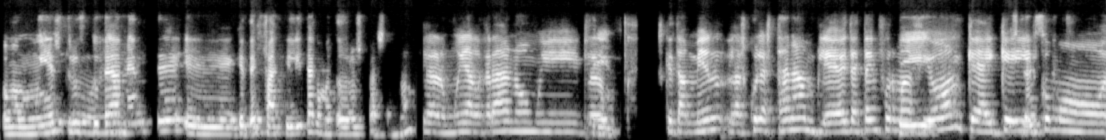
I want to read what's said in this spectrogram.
como muy estructuralmente eh, que te facilita como todos los pasos, ¿no? Claro, muy al grano, muy, claro que también la escuela es tan amplia, hay tanta información que hay que ir como...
